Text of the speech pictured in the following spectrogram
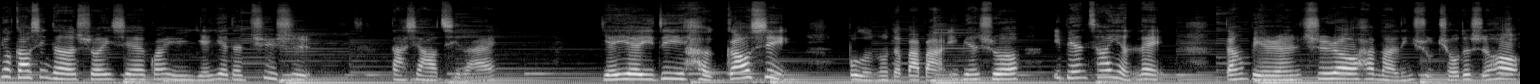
又高兴地说一些关于爷爷的趣事，大笑起来。爷爷一定很高兴。布鲁诺的爸爸一边说，一边擦眼泪。当别人吃肉和马铃薯球的时候，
